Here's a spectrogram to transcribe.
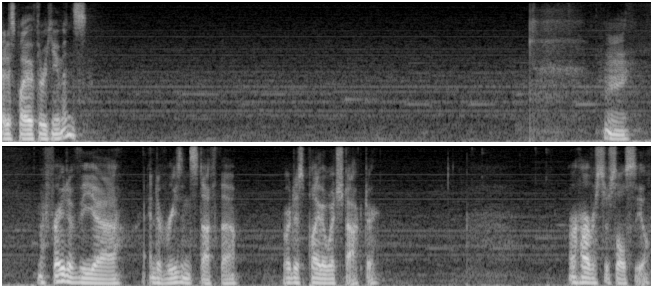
I just play the three humans? Hmm. I'm afraid of the uh, end of reason stuff, though. Or just play the Witch Doctor. Or Harvester Soul Steal.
